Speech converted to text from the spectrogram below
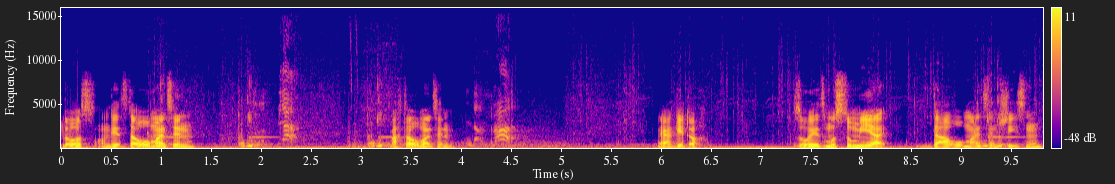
Los, und jetzt da oben eins hin. Mach da oben eins hin. Ja, geht doch. So, jetzt musst du mir da oben eins hinschießen.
